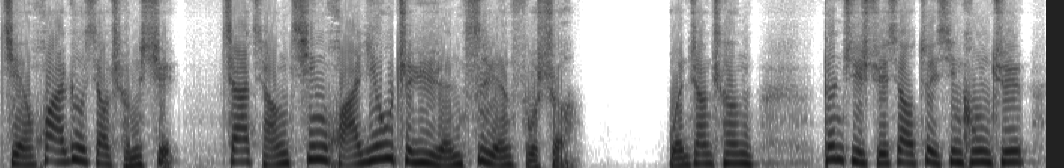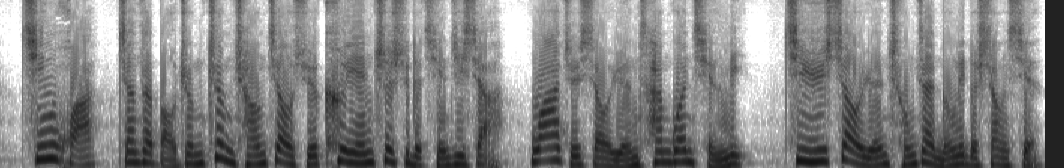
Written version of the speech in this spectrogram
简化入校程序。加强清华优质育人资源辐射。文章称，根据学校最新通知，清华将在保证正常教学科研秩序的前提下，挖掘校园参观潜力。基于校园承载能力的上限，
